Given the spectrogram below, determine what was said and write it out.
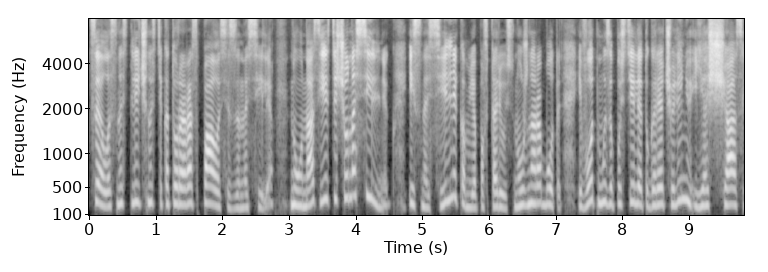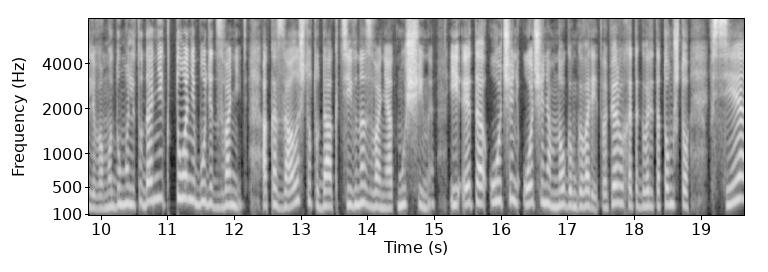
целостность личности, которая распалась из-за насилия. Но у нас есть еще насильник. И с насильником, я повторюсь, нужно работать. И вот мы запустили эту горячую линию, и я счастлива. Мы думали, туда никто не будет звонить. Оказалось, что туда активно звонят мужчины. И это очень-очень о многом говорит. Во-первых, это говорит о том, что все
